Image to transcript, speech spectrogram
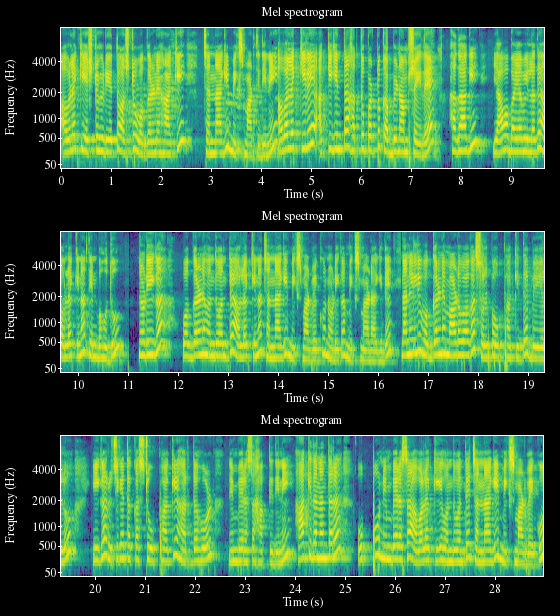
ಅವಲಕ್ಕಿ ಎಷ್ಟು ಹಿಡಿಯುತ್ತೋ ಅಷ್ಟು ಒಗ್ಗರಣೆ ಹಾಕಿ ಚೆನ್ನಾಗಿ ಮಿಕ್ಸ್ ಮಾಡ್ತಿದ್ದೀನಿ. ಅವಲಕ್ಕಿಲಿ ಅಕ್ಕಿಗಿಂತ ಹತ್ತು ಪಟ್ಟು ಕಬ್ಬಿಣಾಂಶ ಇದೆ. ಹಾಗಾಗಿ ಯಾವ ಭಯವಿಲ್ಲದೆ ಅವಲಕ್ಕಿನ ತಿನ್ನಬಹುದು ನೋಡಿ ಈಗ ಒಗ್ಗರಣೆ ಹೊಂದುವಂತೆ ಅವಲಕ್ಕಿನ ಚೆನ್ನಾಗಿ ಮಿಕ್ಸ್ ಮಾಡಬೇಕು. ನೋಡಿ ಈಗ ಮಿಕ್ಸ್ ಮಾಡಾಗಿದೆ. ನಾನಿಲ್ಲಿ ಒಗ್ಗರಣೆ ಮಾಡುವಾಗ ಸ್ವಲ್ಪ ಉಪ್ಪು ಹಾಕಿದ್ದೆ ಬೇಯಲು. ಈಗ ರುಚಿಗೆ ತಕ್ಕಷ್ಟು ಉಪ್ಪು ಹಾಕಿ ಅರ್ಧ ಹೋಳ್ ನಿಂಬೆ ರಸ ಹಾಕ್ತಿದ್ದೀನಿ. ಹಾಕಿದ ನಂತರ ಉಪ್ಪು, ನಿಂಬೆ ರಸ ಅವಲಕ್ಕಿಗೆ ಹೊಂದುವಂತೆ ಚೆನ್ನಾಗಿ ಮಿಕ್ಸ್ ಮಾಡಬೇಕು.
